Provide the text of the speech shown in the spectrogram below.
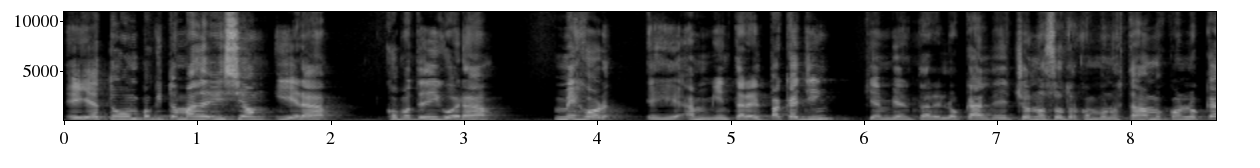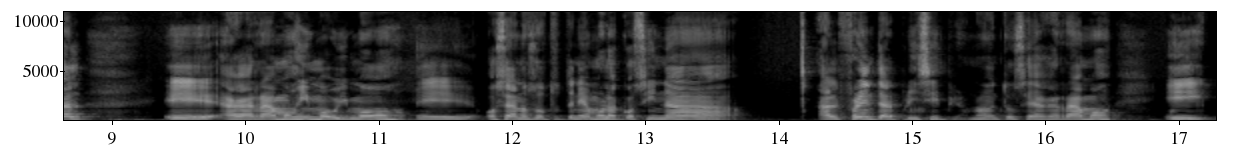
ella tuvo un poquito más de visión y era, como te digo, era mejor eh, ambientar el packaging que ambientar el local. De hecho, nosotros como no estábamos con local, eh, agarramos y movimos, o sea, nosotros teníamos la cocina al frente al principio, ¿no? Entonces agarramos y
